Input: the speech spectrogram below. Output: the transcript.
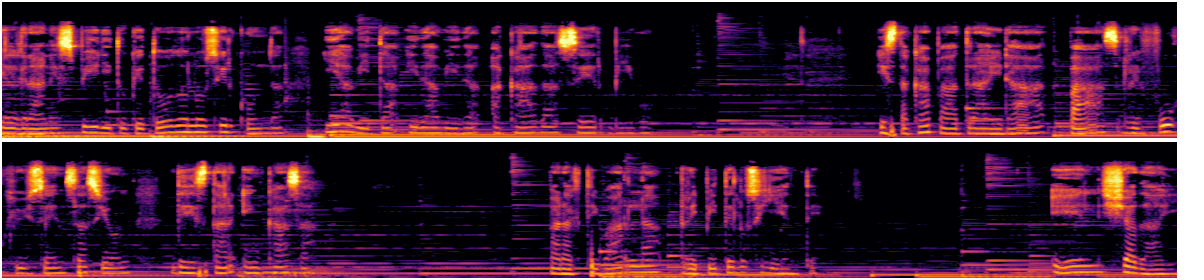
el gran espíritu que todo lo circunda y habita y da vida a cada ser vivo. Esta capa atraerá paz, refugio y sensación de estar en casa. Para activarla, repite lo siguiente. El Shaddai.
